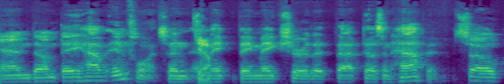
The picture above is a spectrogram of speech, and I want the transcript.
and um, they have influence and, and yeah. they, they make sure that that doesn't happen. So,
